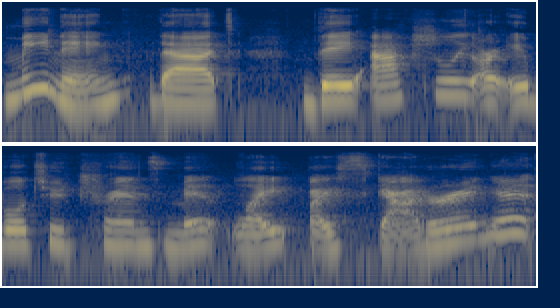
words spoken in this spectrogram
meaning that they actually are able to transmit light by scattering it.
